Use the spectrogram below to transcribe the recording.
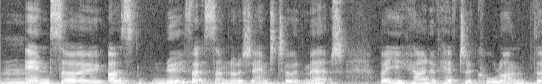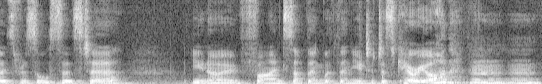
Mm. And so I was nervous, I'm not ashamed to admit, but you kind of have to call on those resources to, you know, find something within you to just carry on. Mm,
